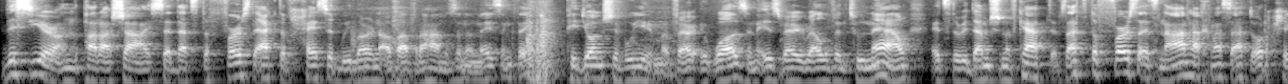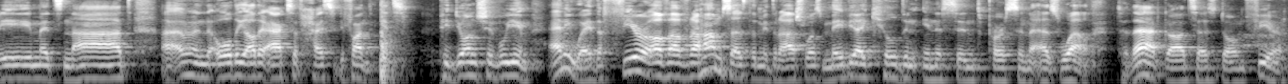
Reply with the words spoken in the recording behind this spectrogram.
this year on the parasha, I said that's the first act of chesed we learn of Avraham. Is an amazing thing. Pidyon Shivuyim. It was and is very relevant to now. It's the redemption of captives. That's the first. It's not hachnasat orchim. It's not uh, all the other acts of chesed you find. It's Pidyon Shivuyim. Anyway, the fear of Avraham, says the Midrash, was maybe I killed an innocent person as well. To that, God says, don't fear.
